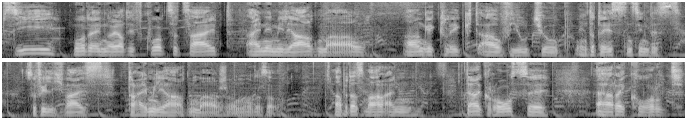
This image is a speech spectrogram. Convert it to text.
Sie wurde in relativ kurzer Zeit eine Milliarde Mal angeklickt auf YouTube. Unterdessen sind es, soviel ich weiß, drei Milliarden Mal schon oder so. Aber das war ein, der große äh, Rekord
